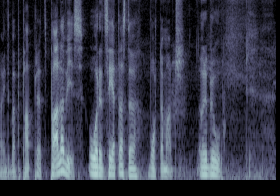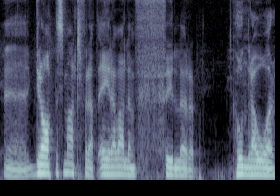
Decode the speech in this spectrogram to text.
ja inte bara på pappret, på alla vis, årets hetaste bortamatch. Örebro. Eh, gratis match för att Eiravallen fyller 100 år.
